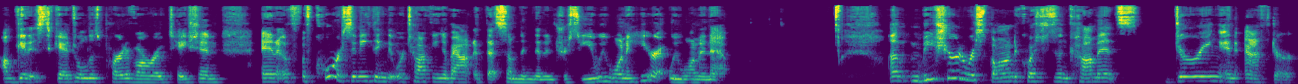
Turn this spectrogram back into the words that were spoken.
I'll get it scheduled as part of our rotation. And of, of course, anything that we're talking about, if that's something that interests you, we want to hear it. We want to know. Um, be sure to respond to questions and comments during and after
